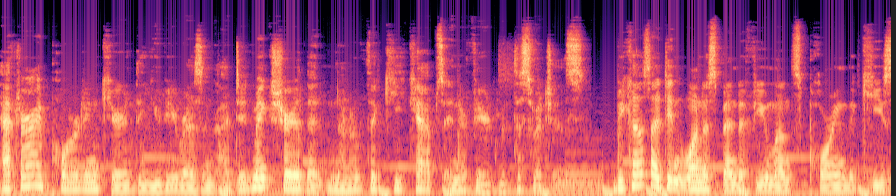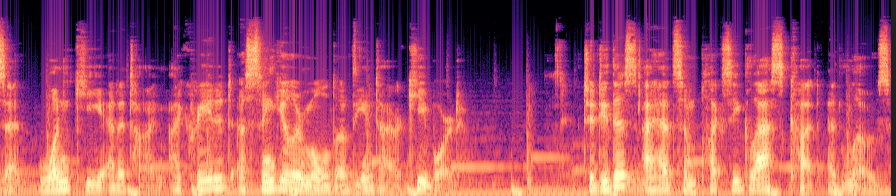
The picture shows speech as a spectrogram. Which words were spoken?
After I poured and cured the UV resin, I did make sure that none of the keycaps interfered with the switches. Because I didn't want to spend a few months pouring the key set, one key at a time, I created a singular mold of the entire keyboard. To do this, I had some plexiglass cut at Lowe's,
